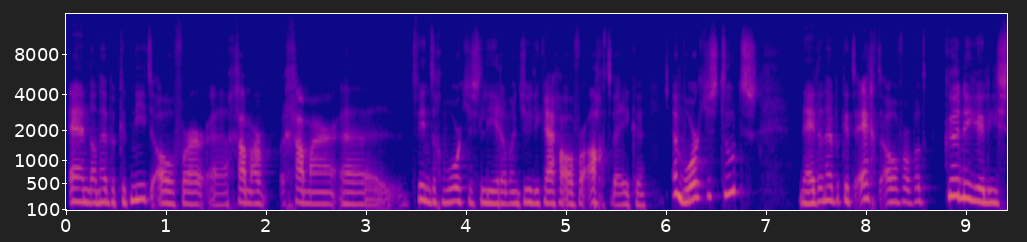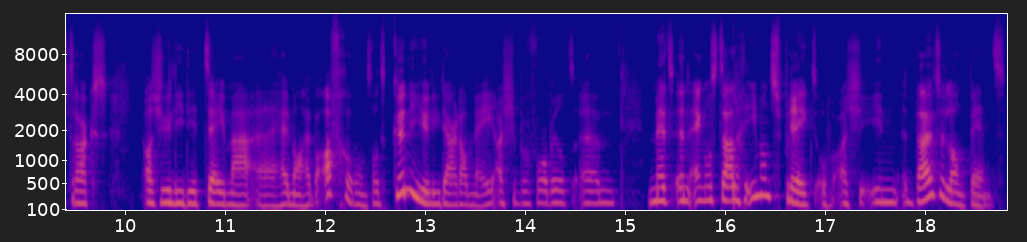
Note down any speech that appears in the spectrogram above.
En dan heb ik het niet over uh, ga maar, ga maar uh, twintig woordjes leren, want jullie krijgen over acht weken een woordjestoets. Nee, dan heb ik het echt over wat kunnen jullie straks als jullie dit thema uh, helemaal hebben afgerond. Wat kunnen jullie daar dan mee als je bijvoorbeeld um, met een Engelstalige iemand spreekt of als je in het buitenland bent?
